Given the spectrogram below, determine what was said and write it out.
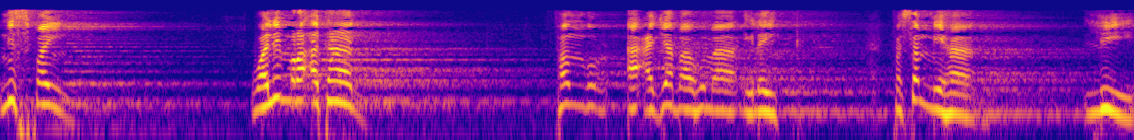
nisfain walimra'atan fanzur a'jabahuma ilayk. فسمها لي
